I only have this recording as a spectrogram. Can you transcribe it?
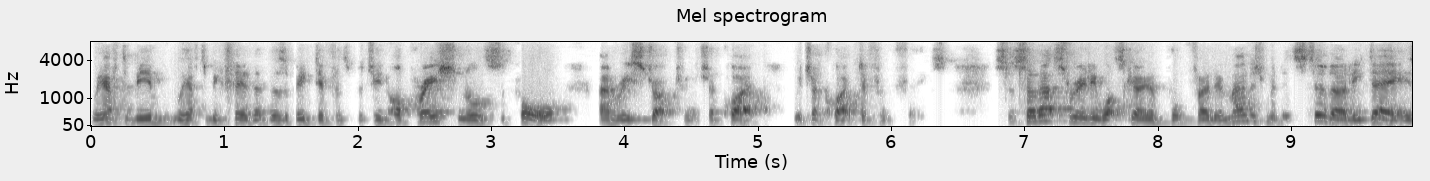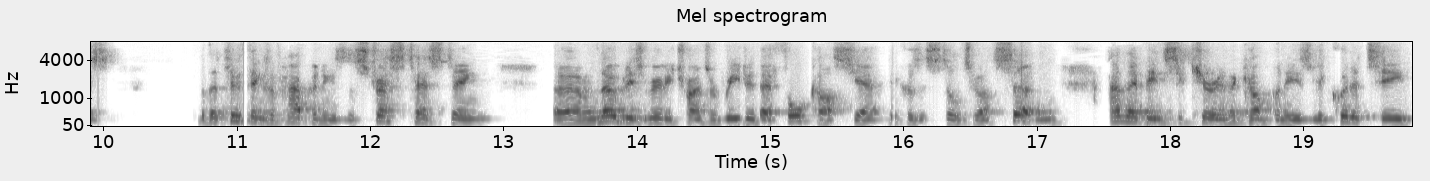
we have to be we have to be clear that there's a big difference between operational support and restructuring, which are quite which are quite different things. So so that's really what's going on portfolio management. It's still early days, but the two things that are happening is the stress testing. Um, nobody's really trying to redo their forecasts yet because it's still too uncertain, and they've been securing the company's liquidity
